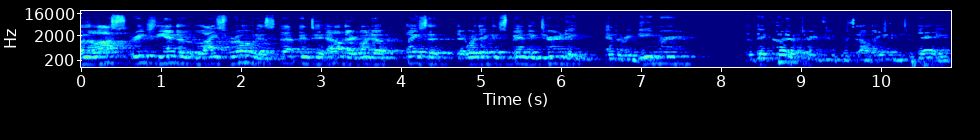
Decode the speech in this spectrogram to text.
When the lost reach the end of life's road and step into hell, they're going to a place that, that where they can spend eternity. And the Redeemer that they could have turned to for salvation today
